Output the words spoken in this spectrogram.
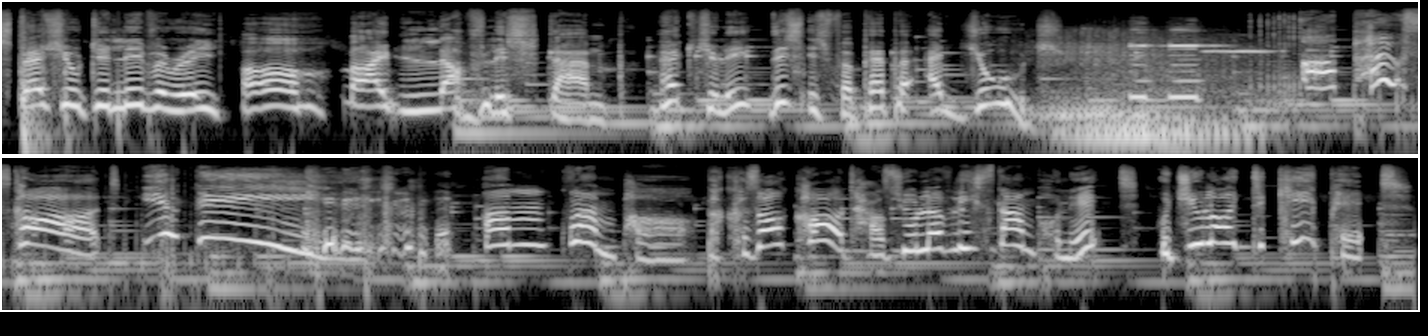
Special delivery. Oh, my lovely stamp. Actually, this is for Peppa and George. Our postcard! Yippee! um, Grandpa, because our card has your lovely stamp on it, would you like to keep it?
